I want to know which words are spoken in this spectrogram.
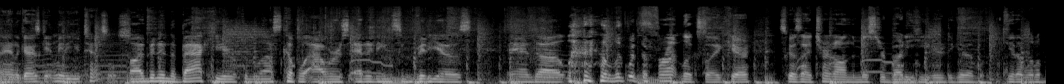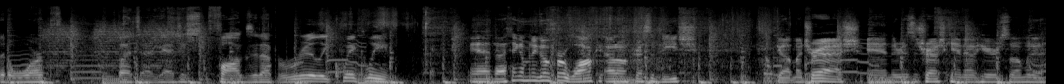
and the guy's getting me the utensils. So I've been in the back here for the last couple hours editing some videos, and uh, look what the front looks like here. It's because I turned on the Mr. Buddy heater to get a, get a little bit of warmth, but uh, yeah, it just fogs it up really quickly. And I think I'm gonna go for a walk out on Crescent Beach. Got my trash, and there is a trash can out here, so I'm gonna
